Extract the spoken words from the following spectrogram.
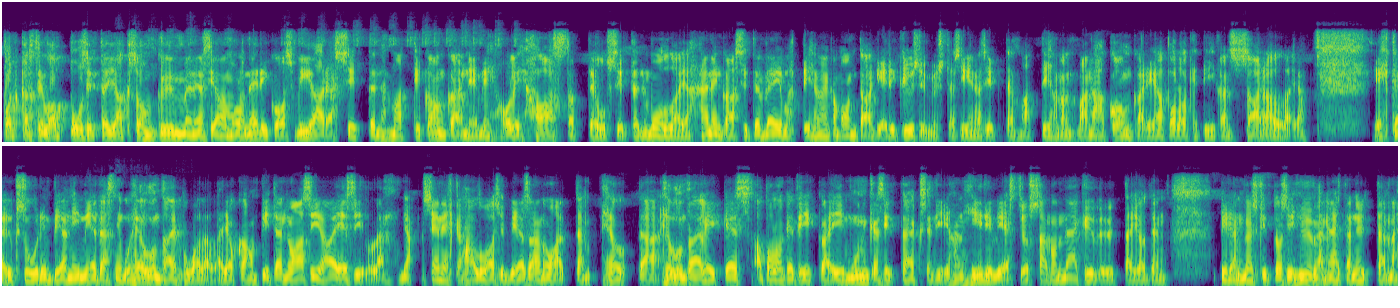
podcasti loppuu sitten jaksoon 10 ja siellä mulla on erikoisvieras sitten Matti Kankaaniemi oli haastattelu sitten mulla ja hänen kanssa sitten veivattiin aika montaakin eri kysymystä siinä sitten. Mattihan on vanha konkari apologetiikan saralla ja ehkä yksi suurimpia nimiä tässä niin kuin helluntai-puolella, joka on pitänyt asiaa esillä. Ja sen ehkä haluaisin vielä sanoa, että tämä helluntai-liikkeessä apologetiikka ei mun käsittääkseni ihan hirviästi ole saanut näkyvyyttä, joten pidän myöskin tosi hyvänä, että nyt tämä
